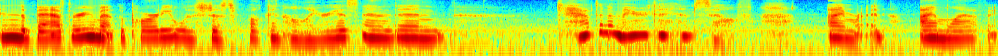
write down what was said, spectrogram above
in the bathroom at the party was just fucking hilarious. And then Captain America himself. I'm red. I'm laughing.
